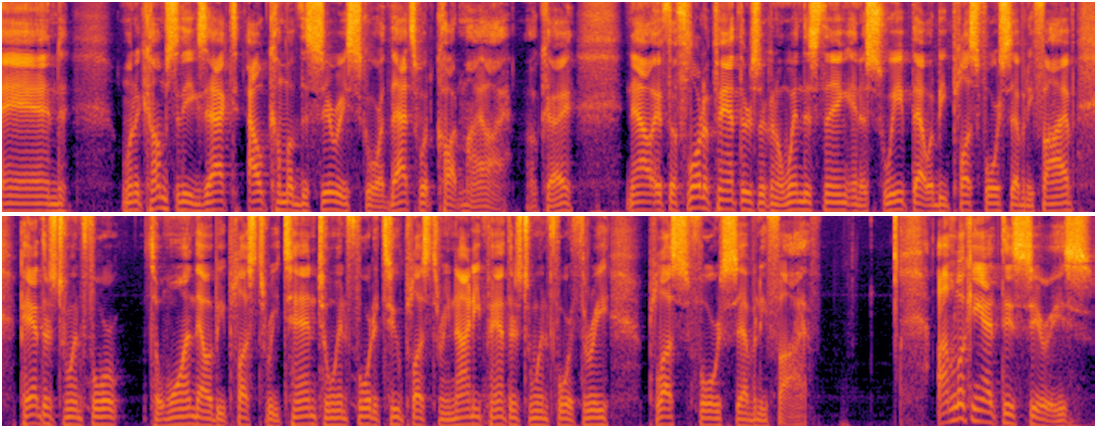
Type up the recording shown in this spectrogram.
And when it comes to the exact outcome of the series score, that's what caught my eye. Okay. Now, if the Florida Panthers are going to win this thing in a sweep, that would be plus 475. Panthers to win four to 1, that would be plus 310. To win 4 to 2, plus 390. Panthers to win 4 3, plus 475. I'm looking at this series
